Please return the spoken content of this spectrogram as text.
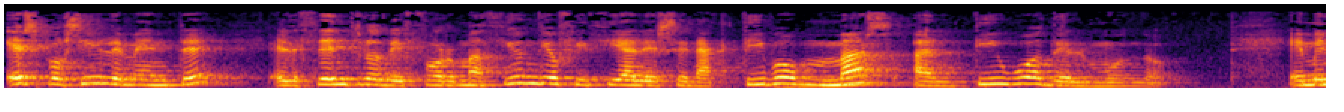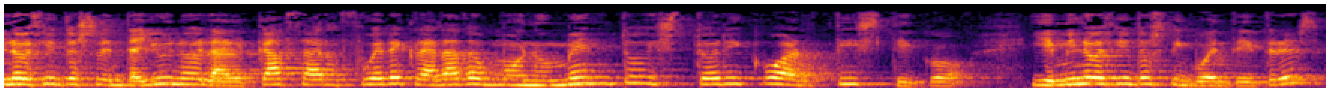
Es posiblemente el centro de formación de oficiales en activo más antiguo del mundo. En 1931 el Alcázar fue declarado Monumento Histórico Artístico y en 1953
